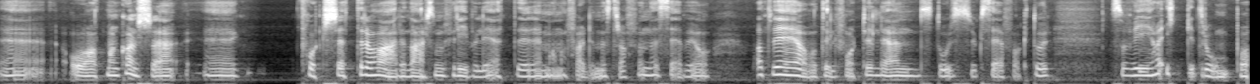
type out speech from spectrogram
Eh, og at man kanskje eh, fortsetter å være der som frivillig etter man er ferdig med straffen. Det ser vi jo at vi av og til får til. Det er en stor suksessfaktor. Så vi har ikke troen på,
